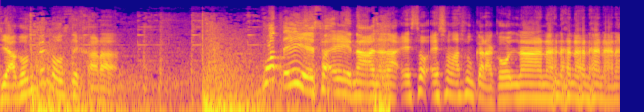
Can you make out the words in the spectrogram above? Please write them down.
¿Y a dónde nos dejará? What? Eh, esa, eh, no, no, eso, eso no es un caracol no, no, no, no, no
